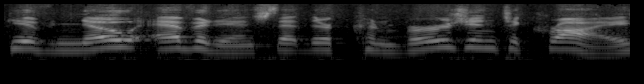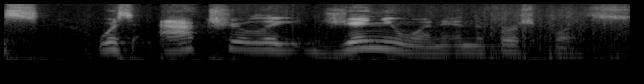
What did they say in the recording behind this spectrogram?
give no evidence that their conversion to Christ was actually genuine in the first place.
